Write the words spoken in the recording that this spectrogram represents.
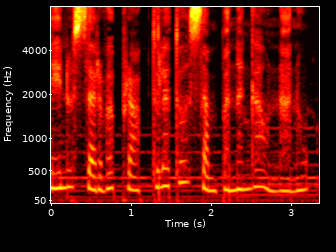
నేను సర్వప్రాప్తులతో సంపన్నంగా ఉన్నాను.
